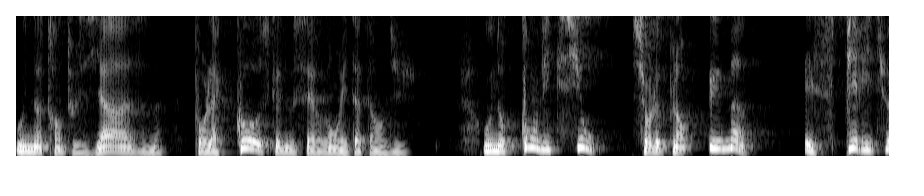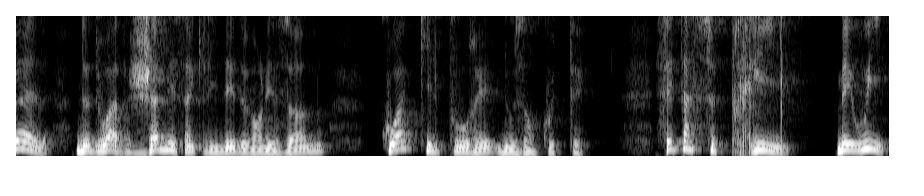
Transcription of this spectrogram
où notre enthousiasme pour la cause que nous servons est attendu, où nos convictions sur le plan humain et spirituel ne doivent jamais s'incliner devant les hommes, quoi qu'ils pourraient nous en coûter. C'est à ce prix, mais oui,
